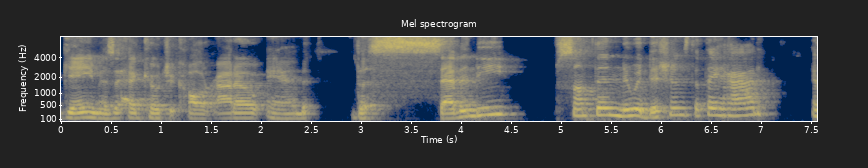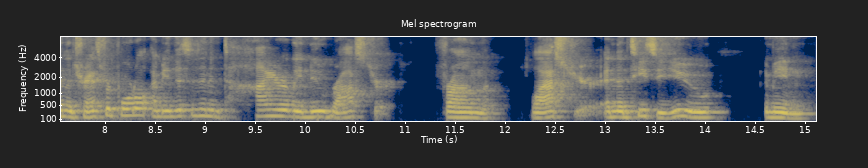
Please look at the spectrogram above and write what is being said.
game as a head coach at Colorado and the 70 something new additions that they had in the transfer portal. I mean, this is an entirely new roster from last year. And then TCU, I mean,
